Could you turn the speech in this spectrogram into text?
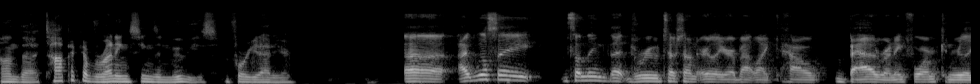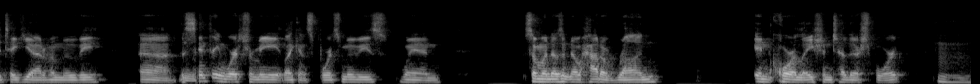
on the topic of running scenes in movies before we get out of here? Uh, I will say something that Drew touched on earlier about like how bad running form can really take you out of a movie. Uh, the Mm. same thing works for me, like in sports movies, when someone doesn't know how to run in correlation to their sport. Mhm.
